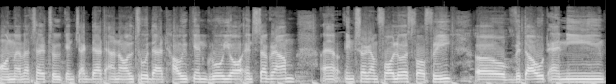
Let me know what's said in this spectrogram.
on my website so you can check that. And also that how you can grow your instagram uh, instagram followers for free uh, without any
